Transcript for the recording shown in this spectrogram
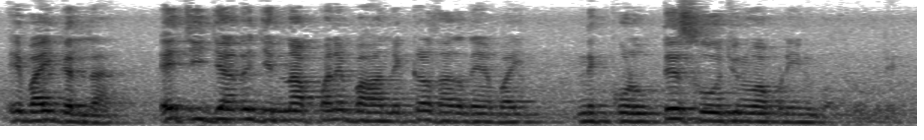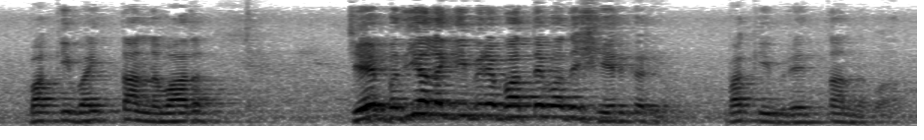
ਇਹ ਬਾਈ ਗੱਲਾਂ ਇਹ ਚੀਜ਼ਾਂ ਤੇ ਜਿੰਨਾ ਆਪਾਂ ਨੇ ਬਾਹਰ ਨਿਕਲ ਸਕਦੇ ਆ ਬਾਈ, ਨਿਕਲੋ ਤੇ ਸੋਚ ਨੂੰ ਆਪਣੀ ਨੂੰ ਬਦਲੋ ਵੀਰੇ। ਬਾਕੀ ਬਾਈ, ਧੰਨਵਾਦ। ਜੇ ਵਧੀਆ ਲੱਗੀ ਵੀਰੇ ਵੱਧ ਤੇ ਵੱਧ ਸ਼ੇਅਰ ਕਰਿਓ। ਬਾਕੀ ਵੀਰੇ ਧੰਨਵਾਦ।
